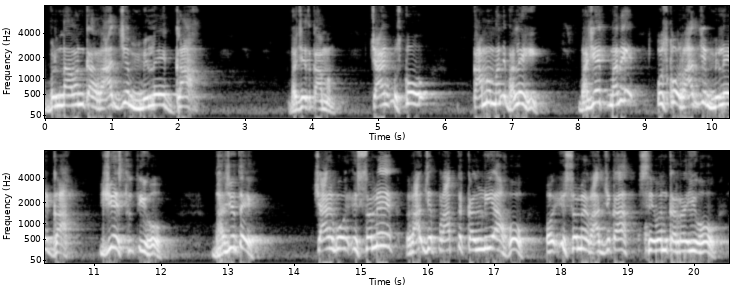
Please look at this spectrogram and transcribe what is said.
वृंदावन का राज्य मिलेगा। भजेत कामम। चाहे उसको कामम माने भले ही, भजेत माने उसको राज्य मिलेगा। ये स्थिति हो। भजते, चाहे वो इस समय राज्य प्राप्त कर लिया हो और इस समय राज्य का सेवन कर रही हो,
